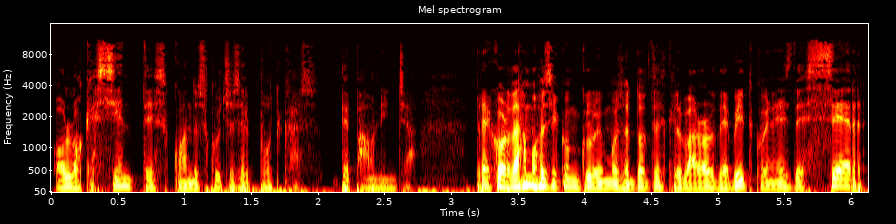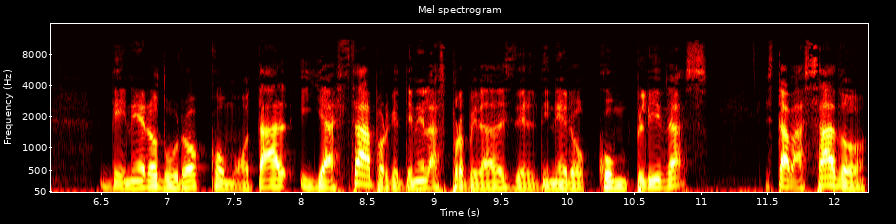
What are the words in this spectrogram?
o lo que sientes cuando escuchas el podcast de Pau Ninja. Recordamos y concluimos entonces que el valor de Bitcoin es de ser dinero duro como tal y ya está, porque tiene las propiedades del dinero cumplidas. Está basado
